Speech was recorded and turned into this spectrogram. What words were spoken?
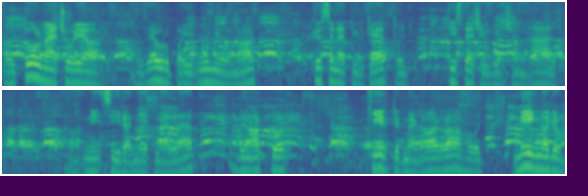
hogy tolmácsolja az Európai Uniónak köszönetünket, hogy tisztességesen áll a szíra nép mellett. Ugyanakkor kértük meg arra, hogy még nagyobb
